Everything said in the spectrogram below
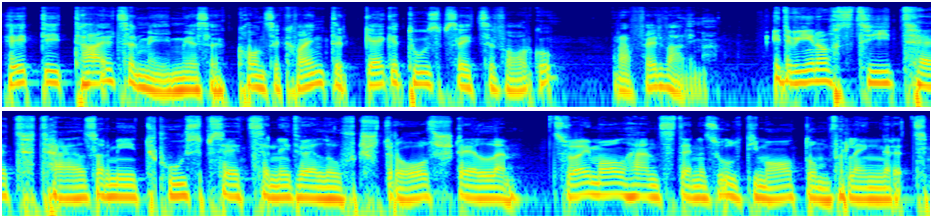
Hätte die Heilsarmee müssen konsequenter gegen die Hausbesetzer vorgehen? Raphael Wallimann. In der Weihnachtszeit hat die Heilsarmee die Hausbesetzer nicht auf die Straße stellen. Zweimal haben sie dann ein Ultimatum verlängert.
